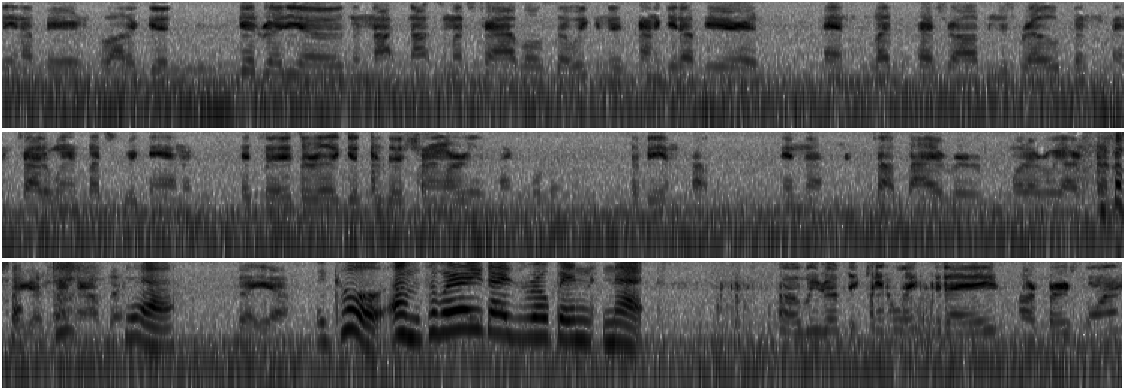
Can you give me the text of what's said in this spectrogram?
being up here. And it's a lot of good, good rodeos and not not so much travel, so we can just kind of get up here and and let the pressure off and just rope and, and try to win as much as we can. And it's a it's a really good position, and we're really thankful to, to be in the top in the top five or whatever we are, seventh, I guess, right now. But Yeah. but yeah. Cool. Um, so where are you guys roping next? Uh, we roped at Kennewick today, our first one,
